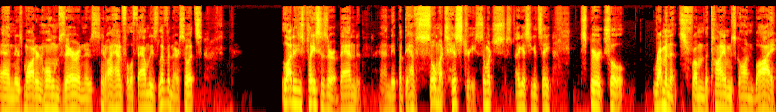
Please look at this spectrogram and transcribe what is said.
And there's modern homes there, and there's, you know, a handful of families living there. So it's a lot of these places are abandoned, and they, but they have so much history, so much, I guess you could say, spiritual remnants from the times gone by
